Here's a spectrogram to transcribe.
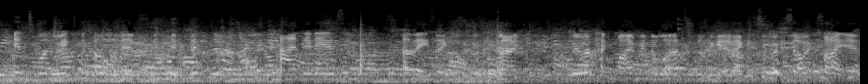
interval drinks with Colin and it is amazing. Like we were like miming the worst at the beginning because we were so excited,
